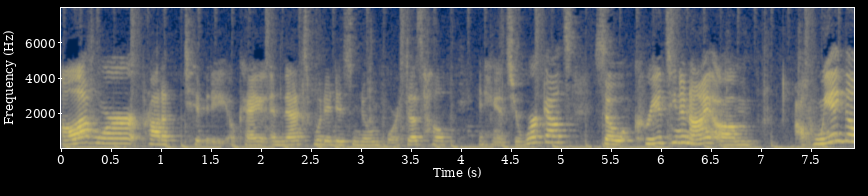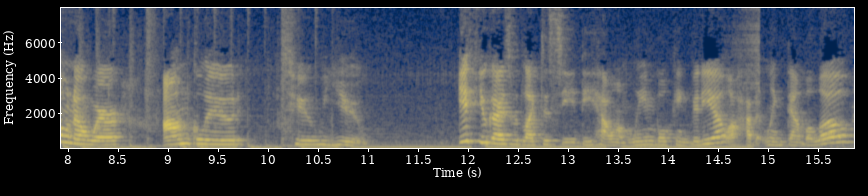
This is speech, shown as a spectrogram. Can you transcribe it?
a lot more productivity, okay? And that's what it is known for. It does help enhance your workouts. So creatine and I, um, we ain't going nowhere. I'm glued to you. If you guys would like to see the how I'm lean bulking video, I'll have it linked down below.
